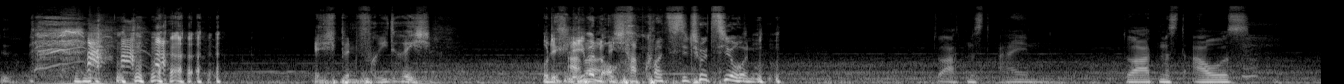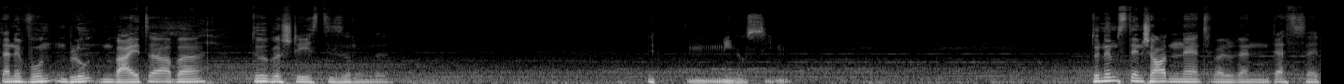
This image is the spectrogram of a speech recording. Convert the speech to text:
Ich bin Friedrich. Und ich aber ich habe Konstitution. Du atmest ein. Du atmest aus. Deine Wunden bluten weiter, aber du überstehst diese Runde. Minus 7. Du nimmst den Schaden nicht, weil du deinen Death Save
